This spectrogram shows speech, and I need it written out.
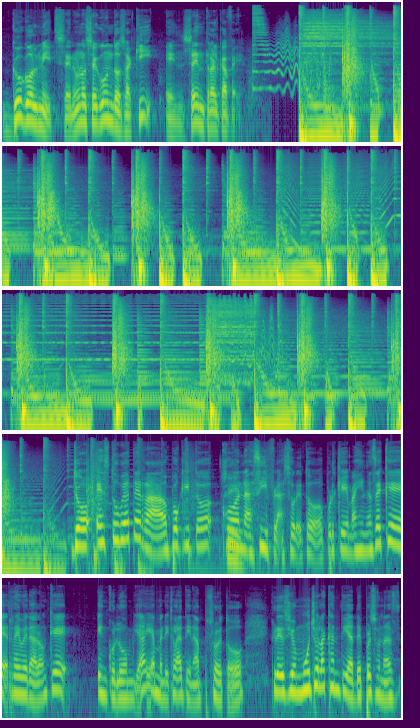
Google Meets. En unos segundos aquí en Central Café. Yo estuve aterrada un poquito con Sí. las cifras, sobre todo, porque imagínense que revelaron que en Colombia y América Latina, sobre todo, creció mucho la cantidad de personas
